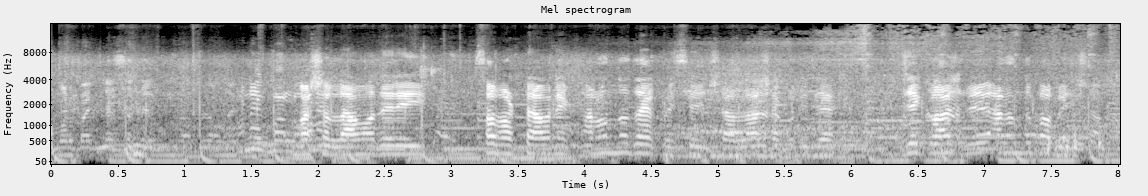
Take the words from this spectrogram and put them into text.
আমার বাচ্চার সাথে মাসাল্লাহ আমাদের এই সফরটা অনেক আনন্দদায়ক হয়েছে ইনশাআল্লাহ। আশা করি যে যে কেউ আসবে আনন্দ পাবে ইনশাআল্লাহ।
